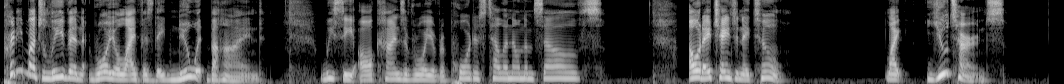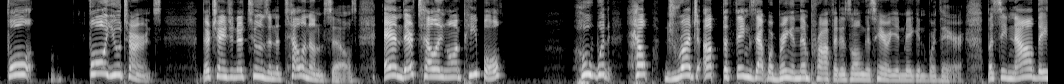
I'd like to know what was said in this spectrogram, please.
pretty much leaving royal life as they knew it behind, we see all kinds of royal reporters telling on themselves. Oh, they changing their tune. Like U-turns. Full full U turns. They're changing their tunes and they're telling on themselves. And they're telling on people who would help drudge up the things that were bringing them profit as long as Harry and Meghan were there. But see, now they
